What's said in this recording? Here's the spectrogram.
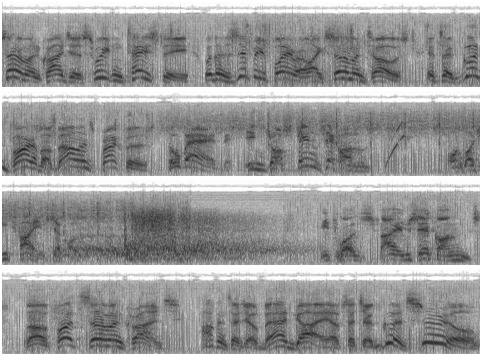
Cinnamon Crunch is sweet and tasty, with a zippy flavor like cinnamon toast. It's a good part of a balanced breakfast. Too bad. In just 10 seconds. Or was it 5 seconds? It was 5 seconds. The Foot Cinnamon Crunch. How can such a bad guy have such a good cereal?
